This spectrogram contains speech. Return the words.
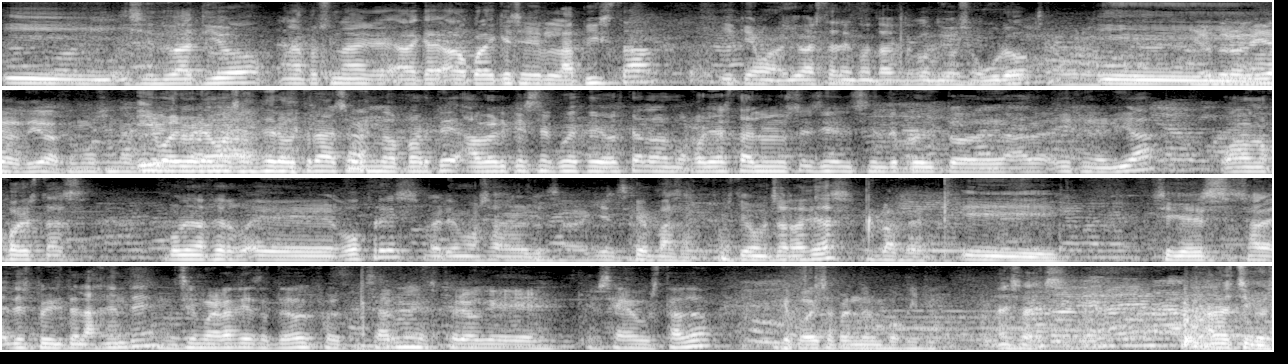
Y, y sin duda, tío, una persona a la, que- a la cual hay que seguir la pista y que, bueno, yo voy a estar en contacto contigo seguro. Y, Y otro día, tío, hacemos una Y volveremos a hacer otra segunda parte, a ver qué se cuece Oscar. A lo mejor ya está en un siguiente proyecto de ingeniería, o a lo mejor estás volviendo a hacer eh, gofres. Veremos a ver qué pasa. Pues, tío, muchas gracias. Un placer. Y si quieres despedirte de la gente, Muchísimas gracias a todos por escucharme, espero que, que os haya gustado y que podáis aprender un poquito. eso es. Adiós, chicos.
